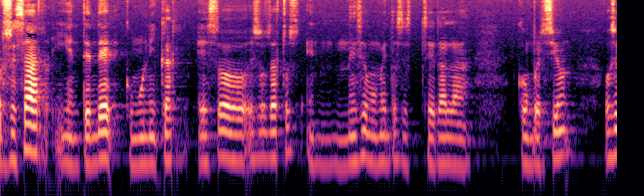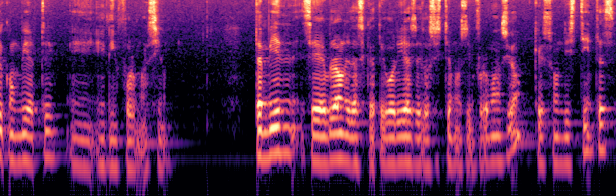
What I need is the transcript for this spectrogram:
procesar y entender, comunicar eso, esos datos, en ese momento se, da la conversión o se convierte eh, en información. También se hablaron de las categorías de los sistemas de información, que son distintas.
